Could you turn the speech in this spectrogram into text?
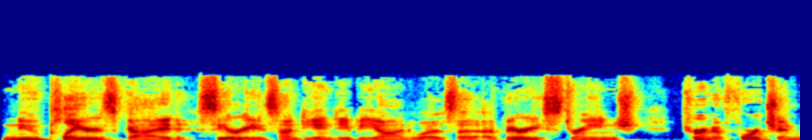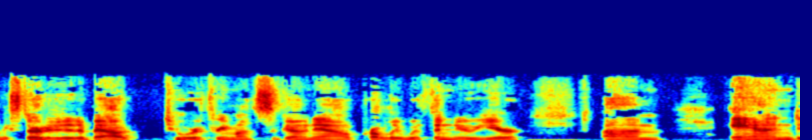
New Players Guide series on D&D Beyond was a, a very strange turn of fortune. We started it about two or three months ago now, probably with the new year. Um, and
